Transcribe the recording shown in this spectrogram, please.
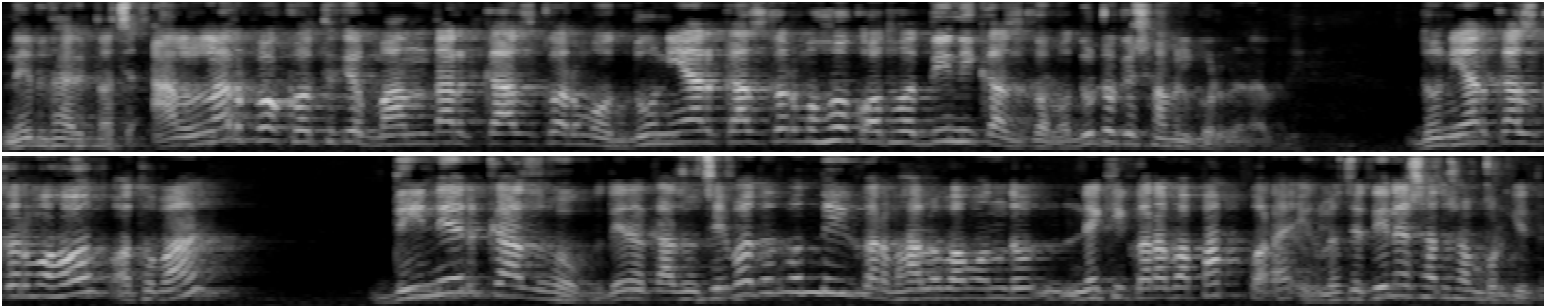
নির্ধারিত আছে। আল্লাহর পক্ষ থেকে বান্দার কাজকর্ম, দুনিয়ার কাজকর্ম হোক অথবা দিনই কাজকর্ম, দুটোকে সামিল করবেন আপনি। দুনিয়ার কাজকর্ম হোক অথবা দিনের কাজ হোক, দিনের কাজ হচ্ছে এবাদত বন্দী করা, ভালো বা মন্দ, নেকি করা বা পাপ করা, এগুলো হচ্ছে দিনের সাথে সম্পর্কিত।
